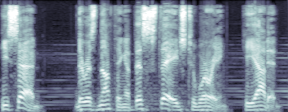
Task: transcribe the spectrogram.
he said. There is nothing at this stage to worry, he added.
